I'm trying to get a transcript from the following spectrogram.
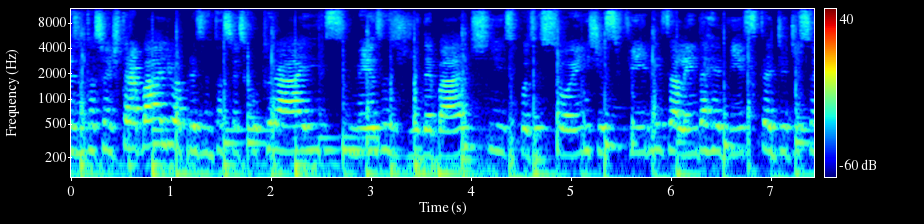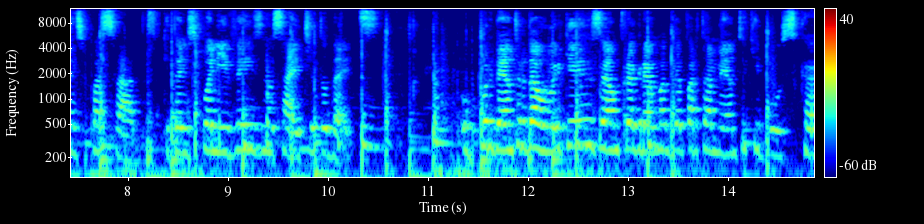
Apresentações de trabalho, apresentações culturais, mesas de debate, exposições, desfiles, além da revista de edições passadas, que estão disponíveis no site do DETS. O Por Dentro da URGS é um programa do departamento que busca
